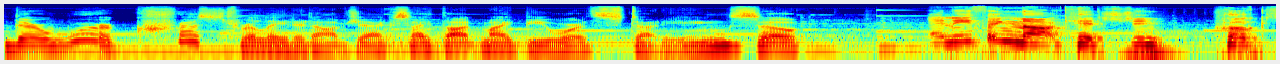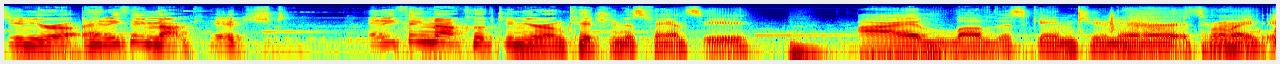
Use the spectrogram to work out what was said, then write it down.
There were crest-related objects I thought might be worth studying, so... Anything not kitchen cooked in your anything not kitched, anything not cooked in your own kitchen is fancy. I love this game too, Nanner. It's There one of my.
